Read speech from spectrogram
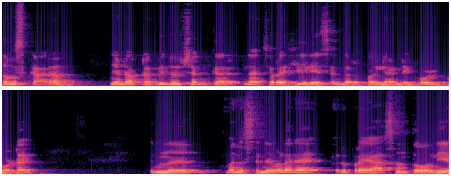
നമസ്കാരം. ഞാൻ doctor Binu Shankar natural healing centre Koyilandy Kozhikode. ഇന്ന് മനസ്സിന് വളരെ ഒരു പ്രയാസം തോന്നിയ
